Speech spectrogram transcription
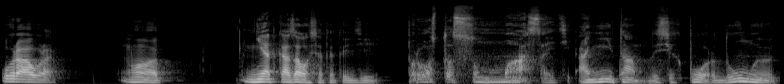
ура, ура. Вот. Не отказался от этой идеи. Просто с ума сойти. Они там до сих пор думают,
